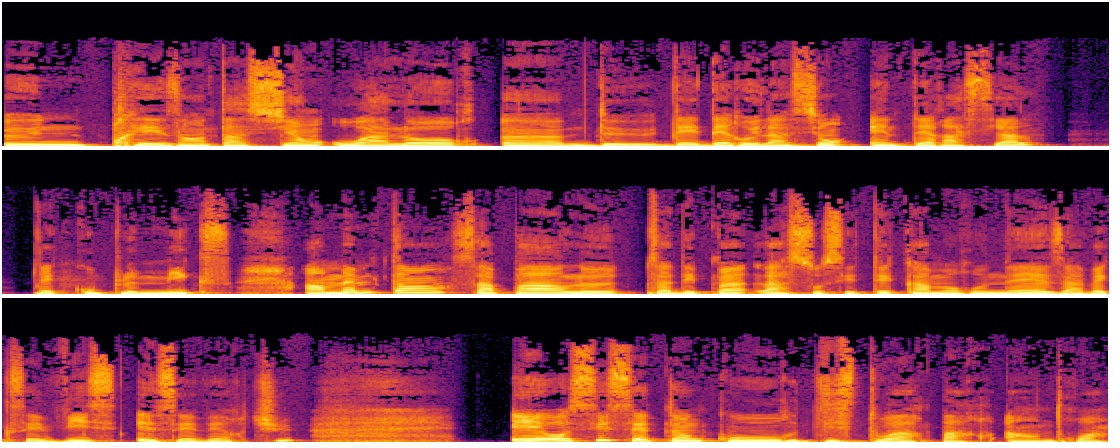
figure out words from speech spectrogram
une présentation ou alors euh, de, des relations interraciales, des couples mixtes. En même temps, ça parle, ça dépeint la société camerounaise avec ses vices et ses vertus. Et aussi, c'est un cours d'histoire par endroit.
